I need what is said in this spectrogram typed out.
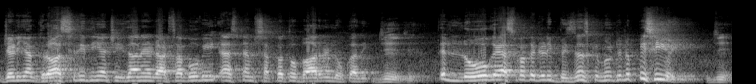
ਜਿਹੜੀਆਂ ਗਰਾਸਰੀ ਦੀਆਂ ਚੀਜ਼ਾਂ ਨੇ ਡਾਕਟਰ ਸਾਹਿਬ ਉਹ ਵੀ ਇਸ ਟਾਈਮ ਸਖਤ ਤੋਂ ਬਾਹਰ ਨੇ ਲੋਕਾਂ ਦੀ। ਜੀ ਜੀ। ਤੇ ਲੋਕ ਇਸ ਵਕਤ ਜਿਹੜੀ ਬਿਜ਼ਨਸ ਕਮਿਊਨਿਟੀ ਨੇ ਪਿਸੀ ਹੋਈ ਹੈ। ਜੀ।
